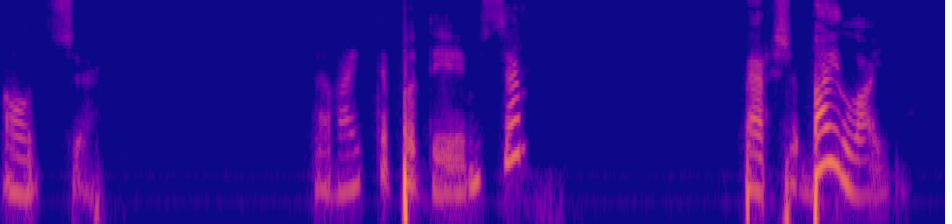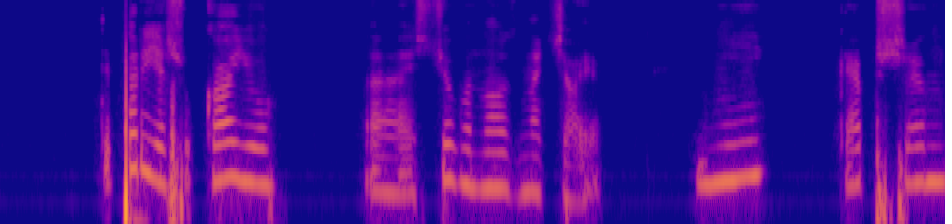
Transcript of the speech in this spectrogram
Отже, давайте подивимося. Перше, byline. Тепер я шукаю, е, що воно означає. Ні, caption.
